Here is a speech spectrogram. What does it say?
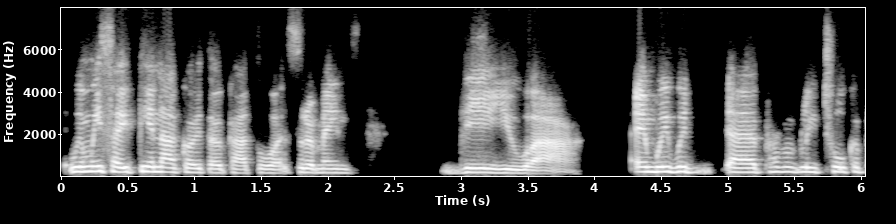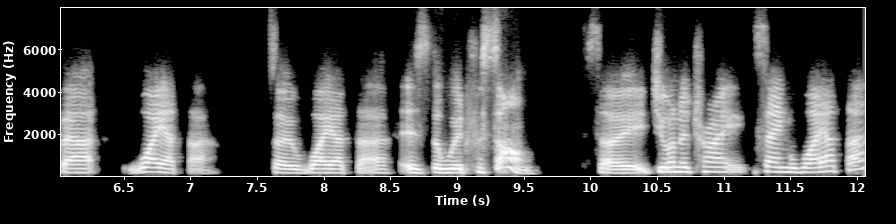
when we say tēnā koutou katoa, it sort of means there you are. And we would uh, probably talk about waiata. So waiata is the word for song. So do you want to try saying waiata?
